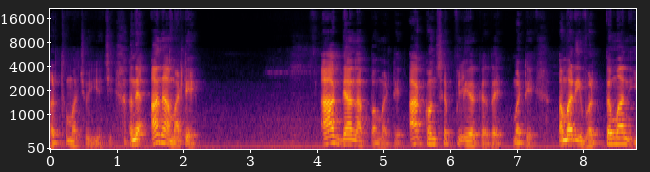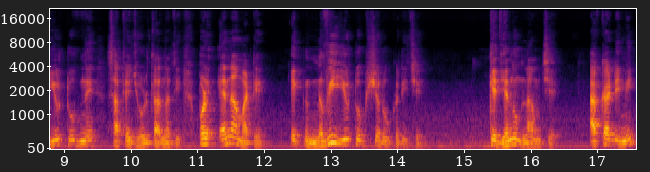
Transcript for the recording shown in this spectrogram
અર્થમાં જોઈએ છીએ. અને આના માટે, આ જ્ઞાન આપવા માટે, આ કોન્સેપ્ટ ક્લિયર કરવા માટે અમારી વર્તમાન યુટ્યુબને સાથે જોડતા નથી. પણ એના માટે એક નવી યુટ્યુબ શરૂ કરી છે, કે જેનું નામ છે એકેડેમી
